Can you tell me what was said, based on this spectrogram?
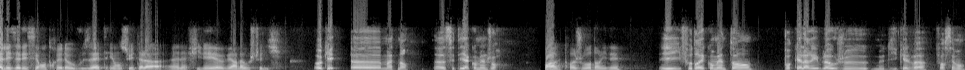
Elle les a laissés rentrer là où vous êtes et ensuite elle a, elle a filé euh, vers là où je te dis. Ok, euh, maintenant, euh, c'était il y a combien de jours? Trois, trois jours dans l'idée Et il faudrait combien de temps pour qu'elle arrive là où je me dis qu'elle va, forcément?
